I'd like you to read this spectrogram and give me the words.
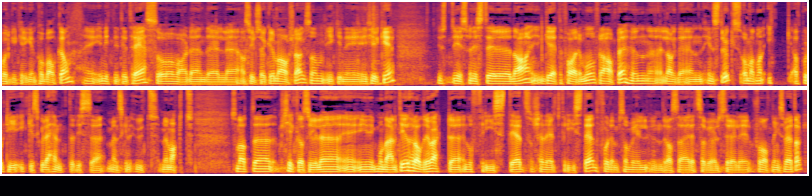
borgerkrigen på Balkan. I 1993 så var det en del asylsøkere med avslag som gikk inn i kirker. Justisminister da, Grete Faremo fra Ap, hun lagde en instruks om at, ikke, at politiet ikke skulle hente disse menneskene ut med makt. Sånn at Kirkeasylet i moderne tid har aldri vært noe fristed, så generelt fristed for dem som vil unndra seg rettsavgjørelser eller forvaltningsvedtak.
